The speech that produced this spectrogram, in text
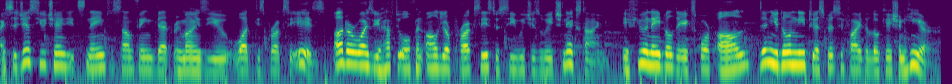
I suggest you change its name to something that reminds you what this proxy is. Otherwise you have to open all your proxies to see which is which next time. If you enable the export all, then you don't need to specify the location here.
